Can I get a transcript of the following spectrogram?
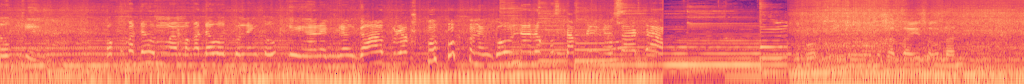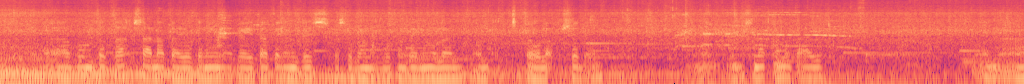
toki. Pagkakadahon nga makadawat ko ng toki nga nagnanggabra ko. Nangguna na ko stapling na sada. po, masa tayo sa ulan. Uh, pumunta ta, sana tayo kanina kay Tatay Andres kasi lang nabutan tayo ng ulan. Tsaka wala po siya doon. Snack naman tayo. And, uh,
